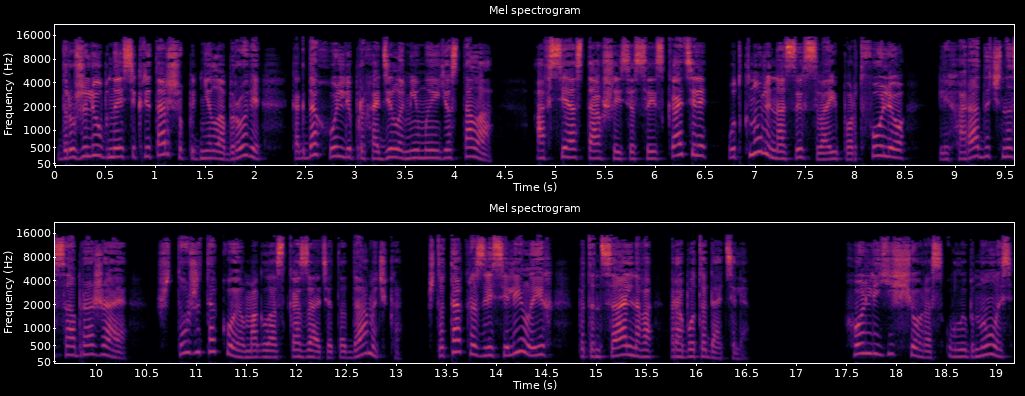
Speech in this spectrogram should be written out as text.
Дружелюбная секретарша подняла брови, когда Холли проходила мимо ее стола, а все оставшиеся соискатели уткнули носы в свои портфолио, лихорадочно соображая, что же такое могла сказать эта дамочка, что так развеселило их потенциального работодателя. Холли еще раз улыбнулась,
